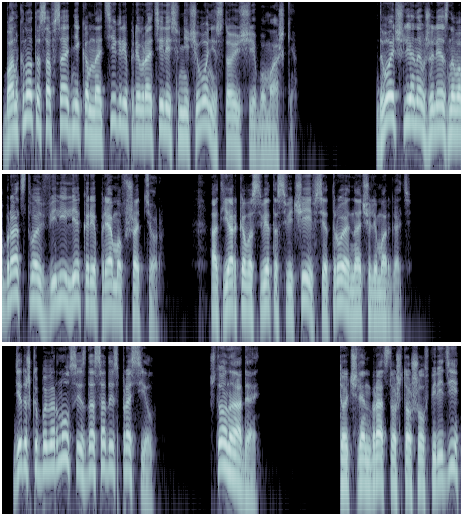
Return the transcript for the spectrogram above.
банкноты со всадником на тигре превратились в ничего не стоящие бумажки. Двое членов Железного Братства ввели лекаря прямо в шатер. От яркого света свечей все трое начали моргать. Дедушка повернулся и с досадой спросил. «Что надо?» Тот член братства, что шел впереди,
